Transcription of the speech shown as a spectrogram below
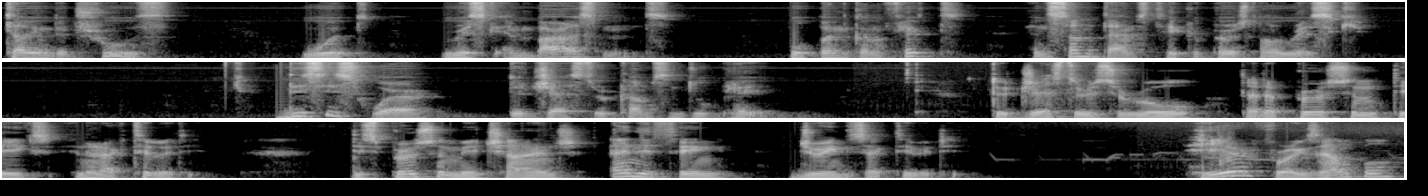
telling the truth would risk embarrassment, open conflict, and sometimes take a personal risk. This is where the jester comes into play. The jester is a role that a person takes in an activity. This person may challenge anything during this activity. Here, for example,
